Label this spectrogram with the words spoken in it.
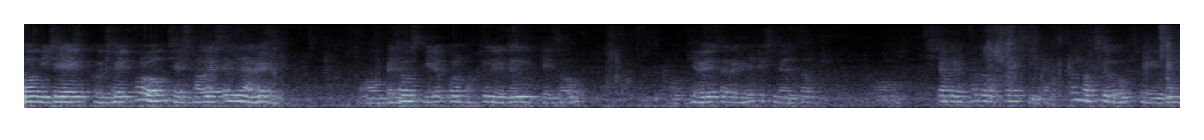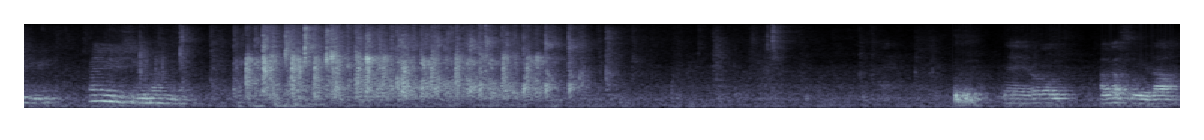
그럼 이제 그 저희 포럼 제 4회 세미나를 어, 메타버스 미래 포럼 박종일 의장님께서 어, 개별사를 해주시면서 어, 시작을 하도록 하겠습니다. 큰 박수로 저희 의장님이 환영해 주시기 바랍니다. 네, 여러분 반갑습니다.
